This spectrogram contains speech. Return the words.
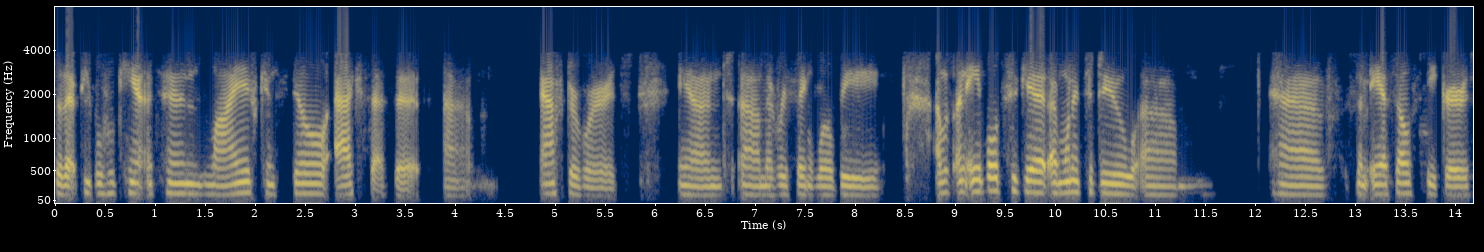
so that people who can't attend live can still access it um, afterwards and um, everything will be I was unable to get. I wanted to do um, have some ASL speakers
